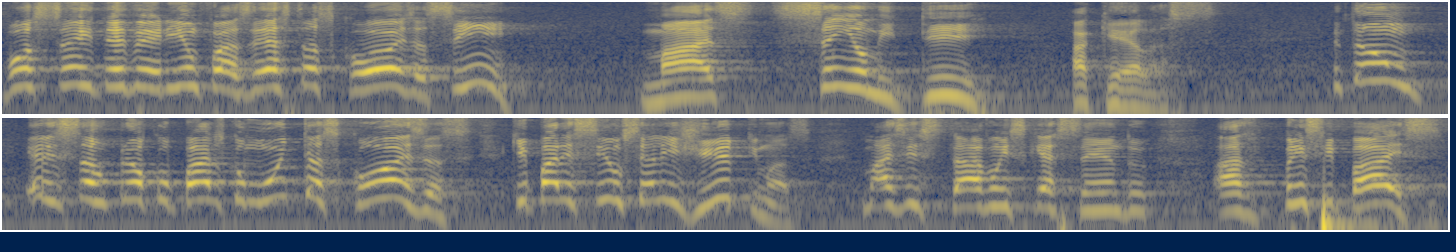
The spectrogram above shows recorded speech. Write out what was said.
Vocês deveriam fazer estas coisas, sim, mas sem omitir aquelas. Então, eles estavam preocupados com muitas coisas que pareciam ser legítimas, mas estavam esquecendo as principais.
